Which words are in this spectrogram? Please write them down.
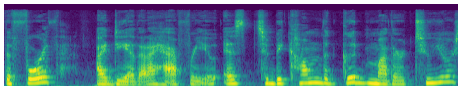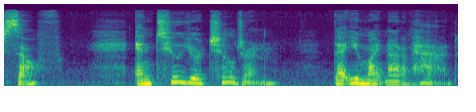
The fourth idea that I have for you is to become the good mother to yourself and to your children that you might not have had.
